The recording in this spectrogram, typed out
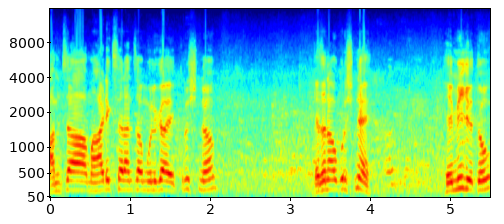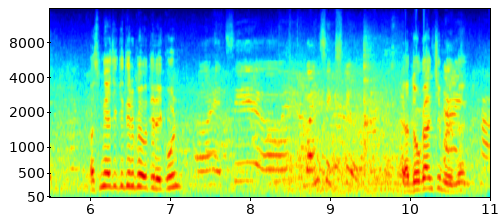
आमचा महाडिक सरांचा मुलगा आहे कृष्ण. त्याचं नाव कृष्ण आहे. हे मी घेतो. अस्मी याचे किती रुपये होतील एकूण? वन सिक्स्टी होती या दोघांची मिळून? हां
